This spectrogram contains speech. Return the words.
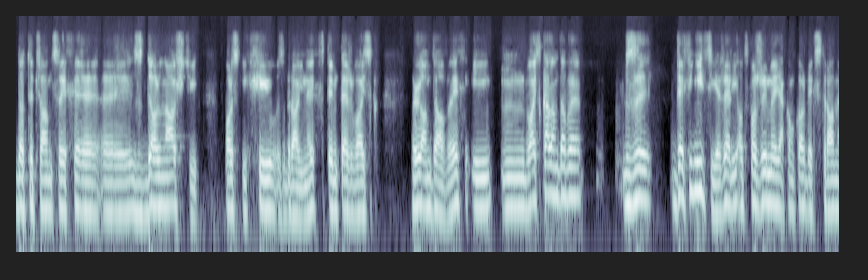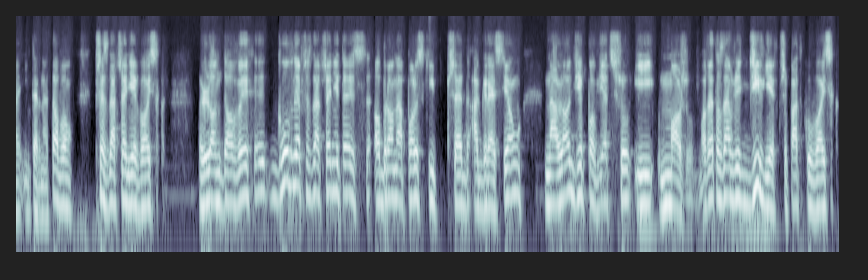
dotyczących y, y, zdolności polskich sił zbrojnych, w tym też wojsk lądowych. I mm, wojska lądowe z definicji, jeżeli otworzymy jakąkolwiek stronę internetową, przeznaczenie wojsk lądowych, główne przeznaczenie to jest obrona Polski przed agresją, na lądzie, powietrzu i morzu. Może to zabrzmieć dziwnie w przypadku wojsk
